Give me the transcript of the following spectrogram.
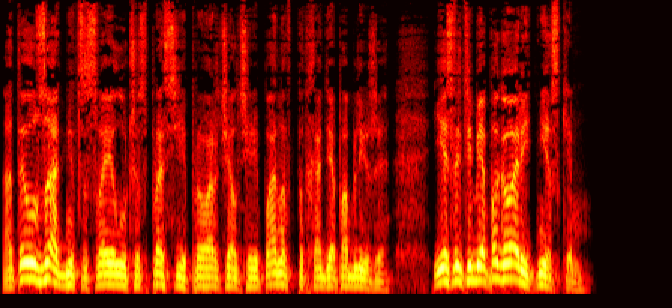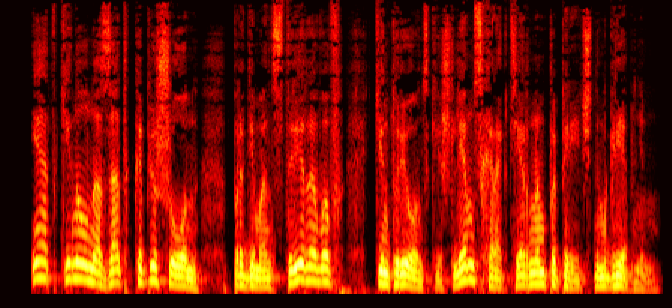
«А ты у задницы своей лучше спроси», — проворчал Черепанов, подходя поближе, — «если тебе поговорить не с кем» и откинул назад капюшон, продемонстрировав кентурионский шлем с характерным поперечным гребнем.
